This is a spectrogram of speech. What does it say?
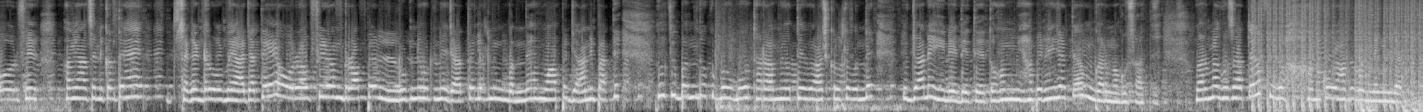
और फिर हम यहाँ से निकलते हैं सेकेंड रोल में आ जाते हैं, और अब फिर हम ड्रॉप पे लूटने उठने जाते हैं, लेकिन बंदे हम वहाँ पर जा नहीं पाते, क्योंकि बंदों को बहुत हरामी होते हैं, आजकल के बंदे जाने ही नहीं देते तो हम यहाँ पर नहीं जाते, हम घर में घुसाते हैं। घर में घुसाते हैं, फिर हमको यहाँ पर बंदे मिल जाते हैं।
